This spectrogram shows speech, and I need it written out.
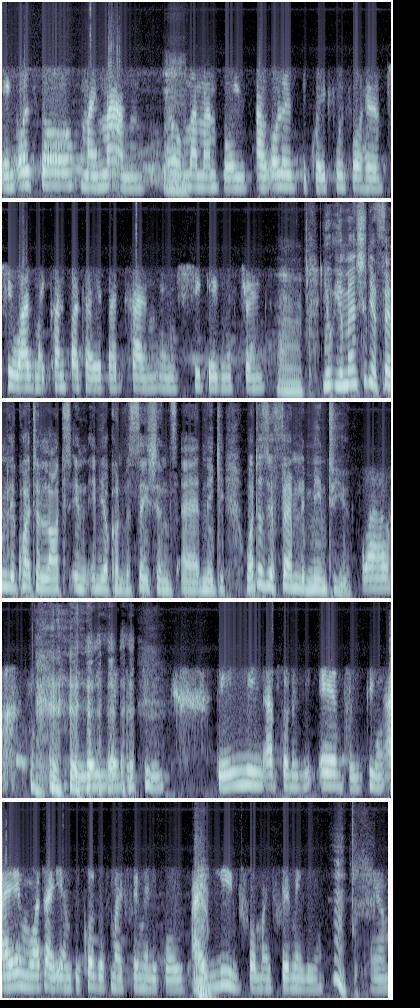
And also my mom, oh my mom boys, I'll always be grateful for her. She was my comforter at that time and she gave me strength. Mm. You, you mentioned your family quite a lot in, in your conversations, uh, Nikki. What does your family mean to you? Wow. they mean everything. They mean absolutely everything. I am what I am because of my family, boys. I live for my family. Yeah.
